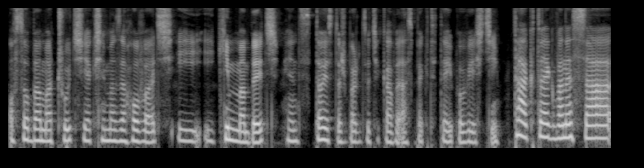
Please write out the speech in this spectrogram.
osoba ma czuć, jak się ma zachować i, i kim ma być, więc to jest też bardzo ciekawy aspekt tej powieści. Tak, to jak Vanessa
